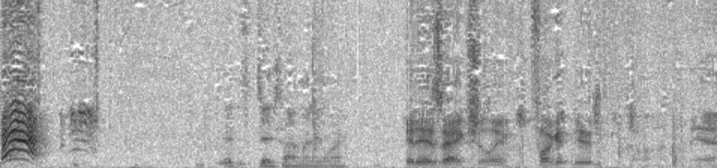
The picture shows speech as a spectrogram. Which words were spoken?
Ah! it's daytime anyway. It is actually. Fuck it, dude. Yeah.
